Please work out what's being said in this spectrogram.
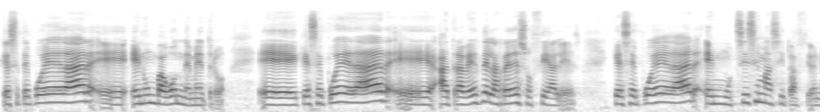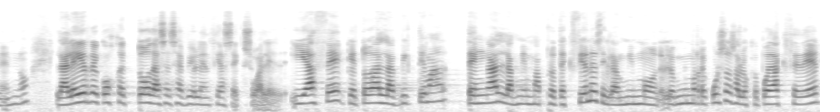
que se te puede dar eh, en un vagón de metro, eh, que se puede dar a través de las redes sociales, que se puede dar en muchísimas situaciones. ¿no? La ley recoge todas esas violencias sexuales y hace que todas las víctimas tengan las mismas protecciones y los mismos, recursos a los que puede acceder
